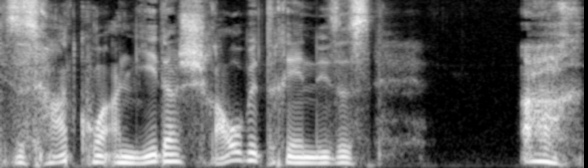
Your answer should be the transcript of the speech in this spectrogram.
dieses Hardcore an jeder Schraube drehen, dieses, ach,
